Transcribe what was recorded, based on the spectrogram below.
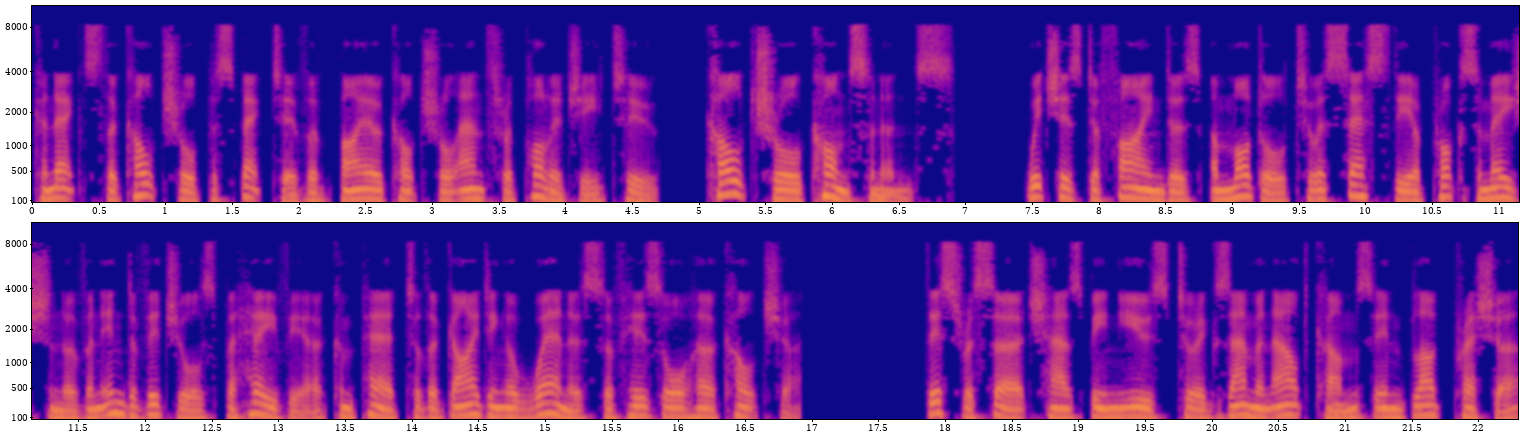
connects the cultural perspective of biocultural anthropology to cultural consonance, which is defined as a model to assess the approximation of an individual's behavior compared to the guiding awareness of his or her culture. This research has been used to examine outcomes in blood pressure,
